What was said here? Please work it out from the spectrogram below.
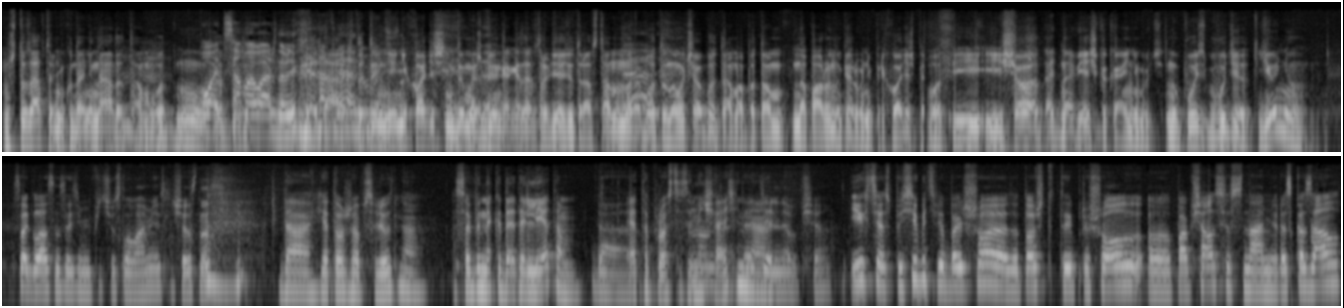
Ну, что завтра никуда не надо, там, вот, ну... О, это, это самое важное, мне кажется. Да, что ты не, не ходишь и не думаешь, блин, как я завтра в 9 утра встану на работу, на учебу, там, а потом на пару на первую не приходишь. Вот. И, и еще одна вещь какая-нибудь, ну, пусть будет Юню. Согласна с этими пятью словами, если честно. Да, я тоже абсолютно. Особенно, когда это летом. Да. Это просто замечательно. Ну, да, это отдельно вообще. Ихтия, спасибо тебе большое за то, что ты пришел, э, пообщался с нами, рассказал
